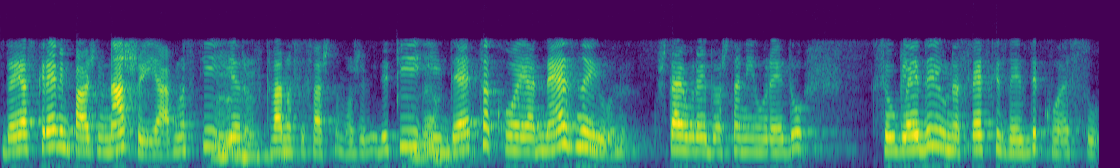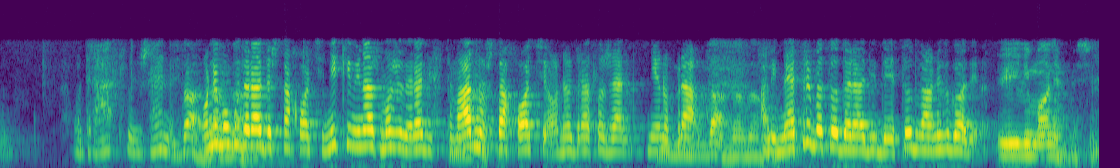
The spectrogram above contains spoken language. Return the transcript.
da ja skrenem pažnju našoj javnosti, mm -hmm. jer stvarno se svašta može videti da. i deca koja ne znaju šta je u redu, a šta nije u redu, se ugledaju na svetske zvezde koje su odrasle žene. Da, One da, mogu da. da rade šta hoće. Niki Minaž može da radi stvarno šta hoće. Ona je odrasla žena, njeno mm, pravo. Da, da, da. Ali ne treba to da radi dete od 12 godina. Ili manje, mislim.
